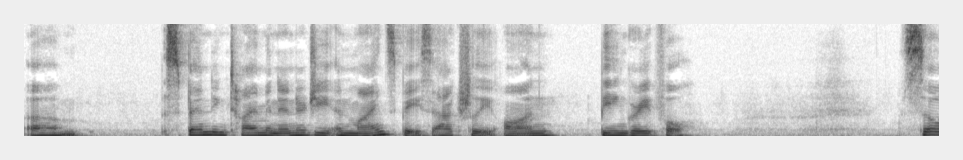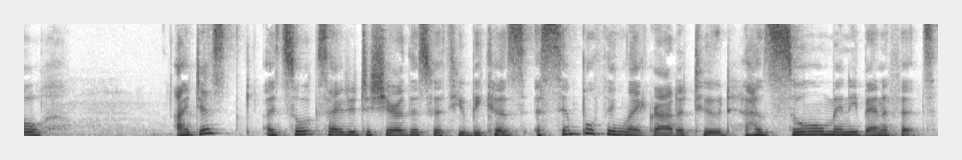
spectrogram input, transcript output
um, spending time and energy and mind space actually on being grateful. So I just, I'm so excited to share this with you because a simple thing like gratitude has so many benefits.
